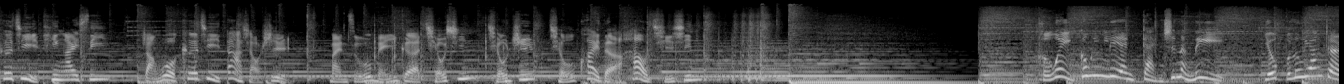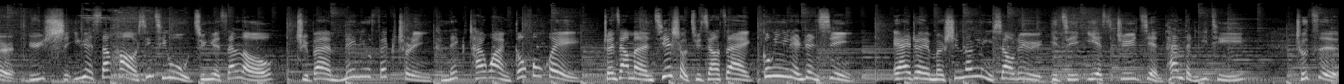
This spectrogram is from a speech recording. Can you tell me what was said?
科技听 IC，掌握科技大小事，满足每一个求新、求知、求快的好奇心。何谓供应链感知能力？由 Blue Yonder 于十一月三号星期五君悦三楼举办 Manufacturing Connect Taiwan 高峰会，专家们接手聚焦在供应链韧性、AI 对 Machine Learning 效率以及 ESG 减碳等议题。除此，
